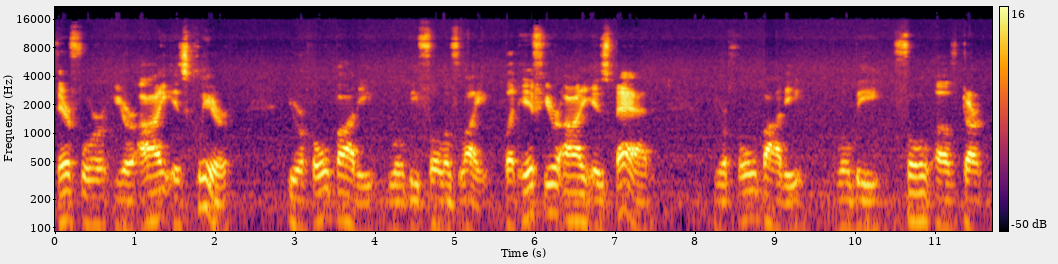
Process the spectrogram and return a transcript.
therefore, your eye is clear, your whole body will be full of light. But if your eye is bad, your whole body will be full of darkness.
